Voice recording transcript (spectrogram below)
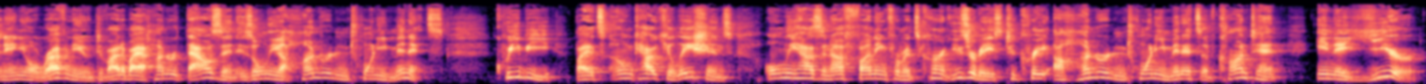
in annual revenue divided by 100,000 is only 120 minutes. Quibi, by its own calculations, only has enough funding from its current user base to create 120 minutes of content in a year.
